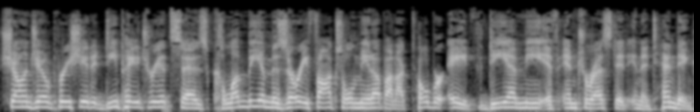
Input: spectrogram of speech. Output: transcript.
Sean Joe, appreciate it. D Patriot says Columbia, Missouri Foxhole meetup on October 8th. DM me if interested in attending.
